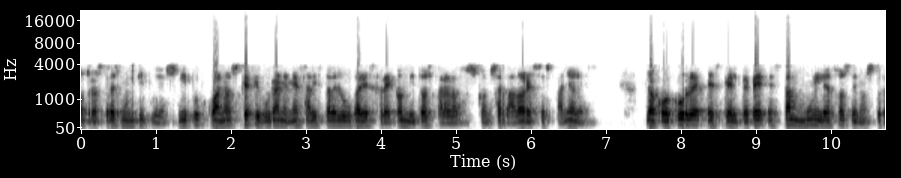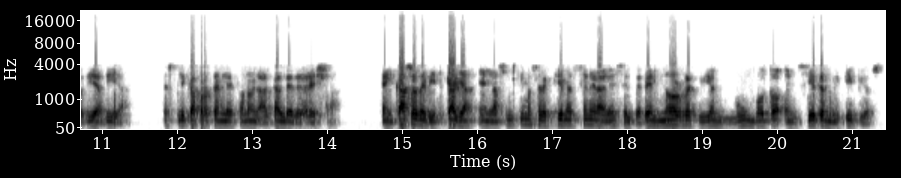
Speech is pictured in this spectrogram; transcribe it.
otros tres municipios guipuzcoanos que figuran en esa lista de lugares recónditos para los conservadores españoles. Lo que ocurre es que el PP está muy lejos de nuestro día a día, explica por teléfono el alcalde de Oreja. En caso de Vizcaya, en las últimas elecciones generales el PP no recibió ningún voto en siete municipios,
